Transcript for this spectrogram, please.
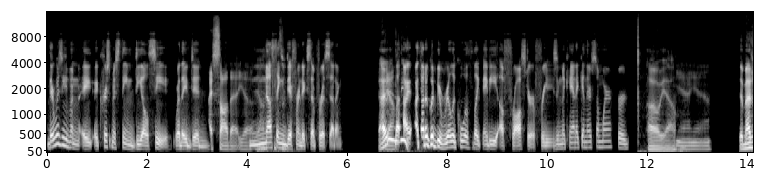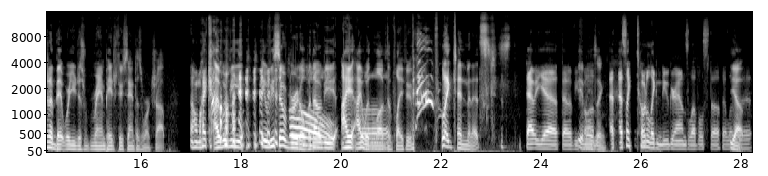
there was even a, a Christmas themed DLC where they did I saw that, yeah. nothing different except for a setting. I, Yeah. But I, I thought it could be really cool with like maybe a frost or a freezing mechanic in there somewhere for oh yeah. Yeah, yeah. Imagine a bit where you just rampage through Santa's workshop. Oh my god. I would be. It would be so brutal, but that would be. I I would love Uh. to play through that for like ten minutes. Just That would yeah, that would be, be fun. amazing. That, that's like total like Newgrounds level stuff. I love Yeah. that.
